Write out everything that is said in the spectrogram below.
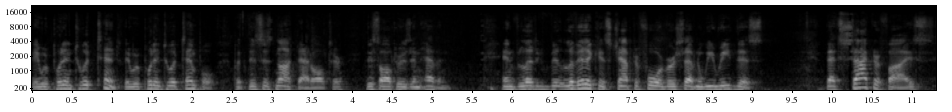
They were put into a tent. They were put into a temple. But this is not that altar. This altar is in heaven. In Leviticus chapter 4, verse 7, we read this that sacrifice,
